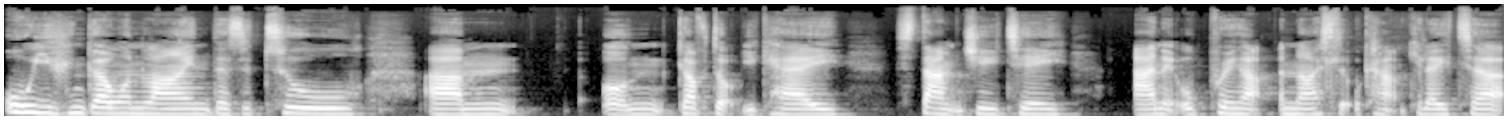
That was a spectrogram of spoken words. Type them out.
or you can go online, there's a tool. Um, on gov.uk, stamp duty, and it will bring up a nice little calculator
